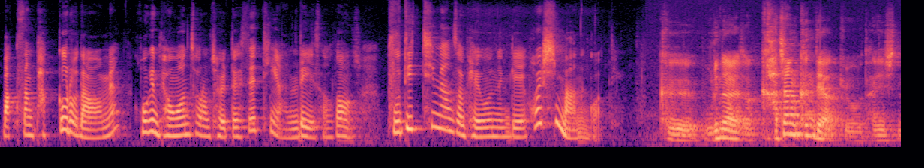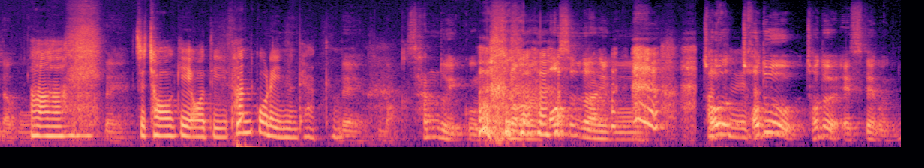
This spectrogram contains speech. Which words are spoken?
막상 밖으로 나오면 거긴 병원처럼 절대 세팅이 안 돼 있어서. 부딪히면서 배우는 게 훨씬 많은 것 같아요. 그 우리나라에서 가장 큰 대학교 다니신다고 아, 네. 저 저기 어디 산골에 있는 대학교. 네, 그막 산도 있고 막 들어가면 버스도 다니고 저 맞습니다. 저도 저도 S대거든요.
